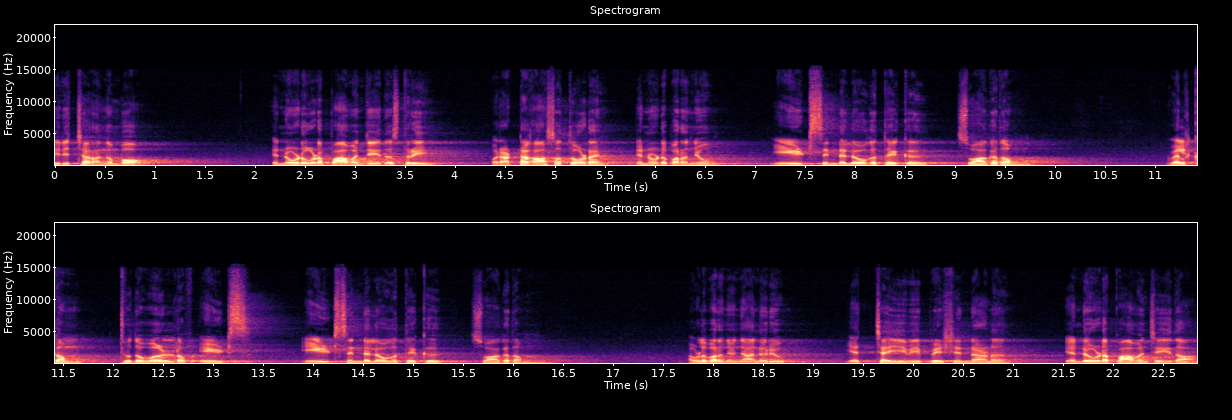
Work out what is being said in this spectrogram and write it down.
തിരിച്ചിറങ്ങുമ്പോൾ എന്നോടുകൂടെ പാപം ചെയ്ത സ്ത്രീ ഒരട്ടഹാസത്തോടെ എന്നോട് പറഞ്ഞു എയ്ഡ്സിന്റെ ലോകത്തേക്ക് സ്വാഗതം. Welcome to the world of AIDS. എയ്ഡ്സിന്റെ ലോകത്തേക്ക് സ്വാഗതം. അവൾ പറഞ്ഞു ഞാനൊരു എച്ച് ഐ വി പേഷ്യന്റാണ്. എന്റെ കൂടെ പാവം ചെയ്ത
